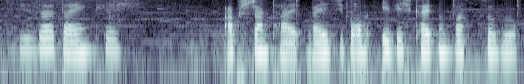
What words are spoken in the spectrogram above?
Sie sollte eigentlich Abstand halten, weil sie braucht Ewigkeiten, um was zu wirken.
